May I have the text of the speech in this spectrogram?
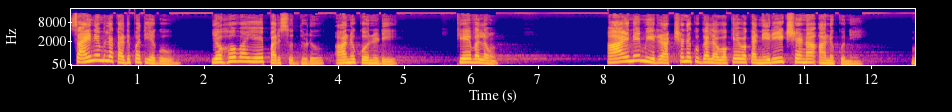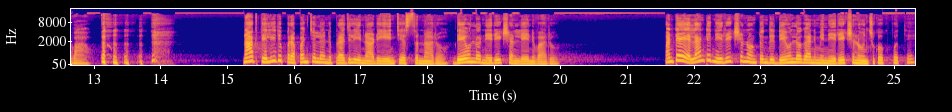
సైన్యములకు అధిపతియగు యహోవాయే పరిశుద్ధుడు ఆనుకోనుడి. కేవలం ఆయనే మీ రక్షణకు గల ఒకే ఒక నిరీక్షణ అనుకుని. వావ్. నాకు తెలీదు ప్రపంచంలోని ప్రజలు ఈనాడు ఏం చేస్తున్నారో. దేవునిలో నిరీక్షణ లేనివారు. అంటే ఎలాంటి నిరీక్షణ ఉంటుంది? దేవునిలో కానీ మీ నిరీక్షణ ఉంచుకోకపోతే?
